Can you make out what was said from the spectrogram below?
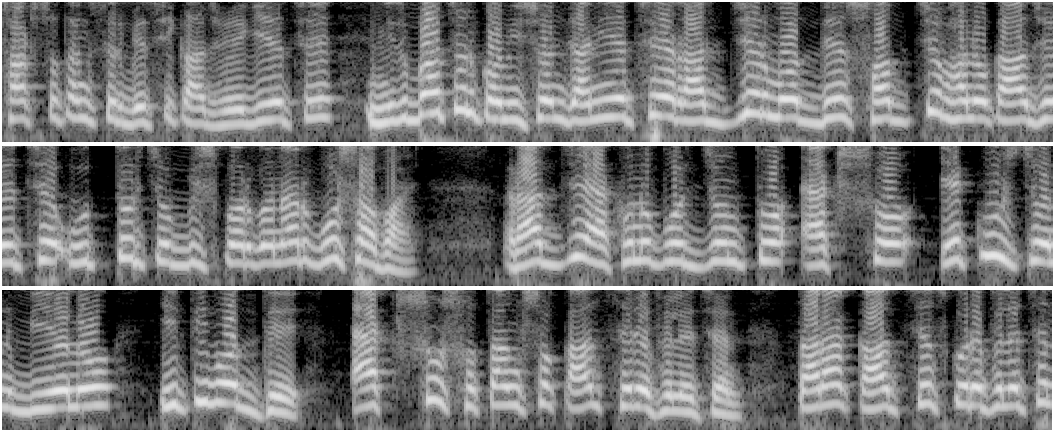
ষাট শতাংশের বেশি কাজ হয়ে গিয়েছে। নির্বাচন কমিশন জানিয়েছে, রাজ্যের মধ্যে সবচেয়ে ভালো কাজ হয়েছে উত্তর চব্বিশ পরগনার গোসাবায়। রাজ্যে এখনও পর্যন্ত একশো একুশ জন বিএলও ইতিমধ্যে একশো শতাংশ কাজ সেরে ফেলেছেন। তারা কাজ শেষ করে ফেলেছেন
